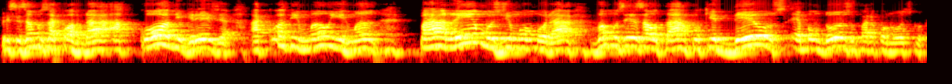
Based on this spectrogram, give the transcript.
Precisamos acordar, acorde igreja, acorde irmão e irmã, Paremos de murmurar, vamos exaltar, porque Deus é bondoso para conosco.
